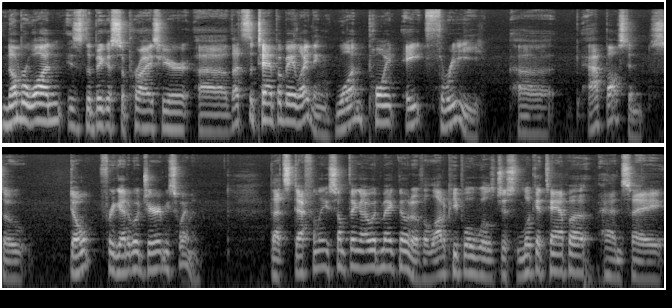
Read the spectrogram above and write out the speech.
number one is the biggest surprise here. Uh, that's the Tampa Bay Lightning, 1.83 uh, at Boston. So don't forget about Jeremy Swayman. That's definitely something I would make note of. A lot of people will just look at Tampa and say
